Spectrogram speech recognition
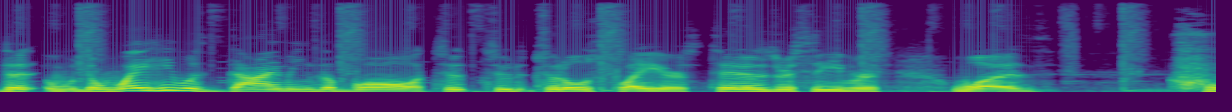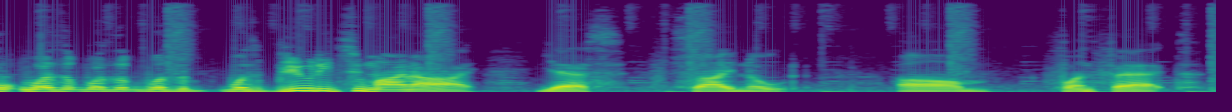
the the way he was diming the ball to to, to those players, to those receivers, was was was was was beauty to mine eye. Yes. Side note, um, fun fact:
